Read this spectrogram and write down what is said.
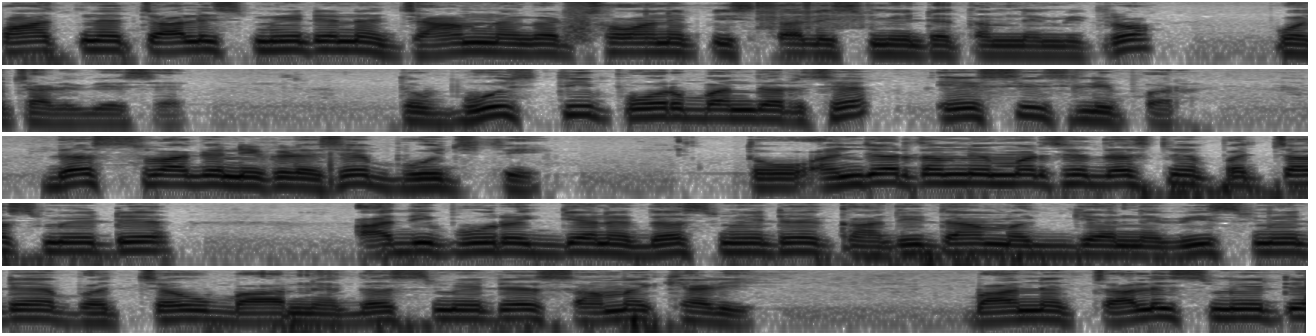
પાંચ ને ચાલીસ મિનિટે અને જામનગર, છ અને પિસ્તાલીસ મિનિટે તમને મિત્રો પહોંચાડી દેશે. તો ભુજથી પોરબંદર છે એસી સ્લીપર. દસ વાગે નીકળે છે ભુજથી. તો અંજાર તમને મળશે દસને પચાસ મિનિટે, આદિપુર અગિયાર ને દસ મિનિટે, ગાંધીધામ અગિયાર ને વીસ મિનિટે, ભચાઉ બાર ને દસ મિનિટે, સામેખિયાળી બાર ને ચાલીસ મિનિટે,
